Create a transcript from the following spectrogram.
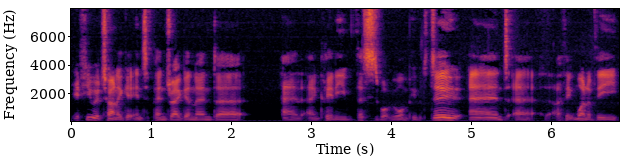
if you were trying to get into Pendragon and uh, and and clearly this is what we want people to do, and uh, I think one of the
